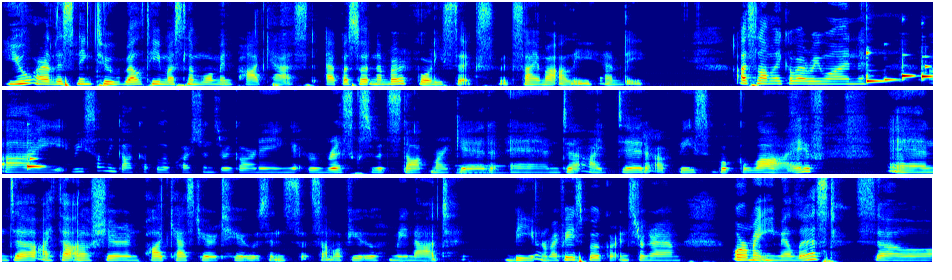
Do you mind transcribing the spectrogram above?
You are listening to Wealthy Muslim Woman Podcast, episode number 46 with Saima Ali, MD. Assalamu alaikum, everyone. I recently got a couple of questions regarding risks with stock market, and uh, I did a Facebook Live, and uh, I thought I'll share in podcast here too, since some of you may not be on my Facebook or Instagram or my email list. So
